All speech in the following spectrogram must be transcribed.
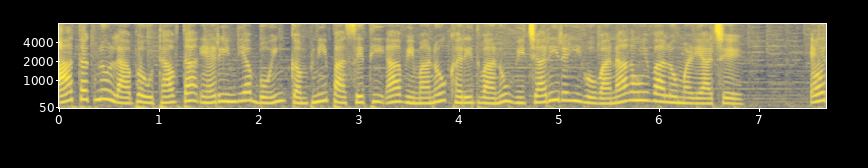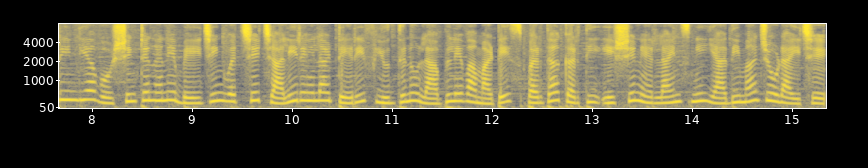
આ તકનો લાભ ઉઠાવતા એર ઇન્ડિયા બોઇંગ કંપની પાસેથી આ વિમાનો ખરીદવાનું વિચારી રહી હોવાના અહેવાલો મળ્યા છે. એર ઇન્ડિયા વોશિંગ્ટન અને બેઇજિંગ વચ્ચે ચાલી રહેલા ટેરિફ યુદ્ધનો લાભ લેવા માટે સ્પર્ધા કરતી એશિયન એરલાઇન્સની યાદીમાં જોડાઈ છે.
